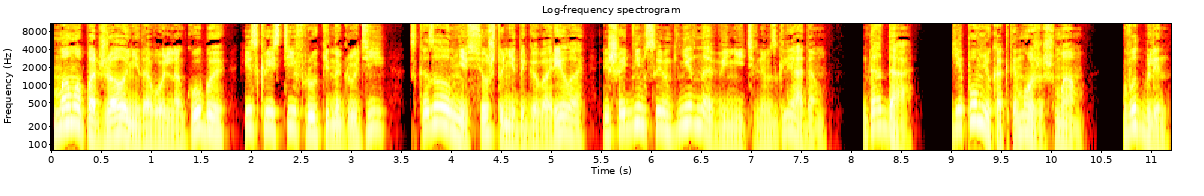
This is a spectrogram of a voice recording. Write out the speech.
Мама поджала недовольно губы и, скрестив руки на груди, сказала мне все, что не договорила, лишь одним своим гневно-обвинительным взглядом. «Да-да, я помню, как ты можешь, мам. Вот блин,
